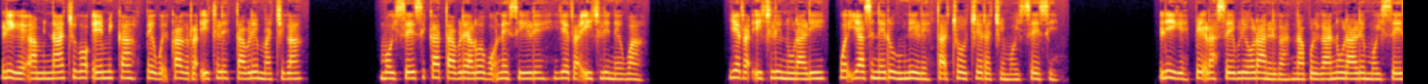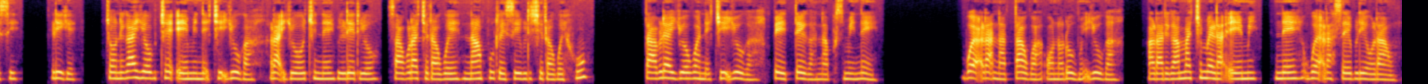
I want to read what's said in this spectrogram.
Lige aminachigo emika pewe kagra ichle table machiga. Moisésika table alwe bone sile yerra ichli newa. Yerra ichli nurali we yasinerugumnile tacho cherachi Moisési. lige pela seble oranilga napuriga nurale moisesi lige choniga yobche emine chi yuga ra yo chine bilerio sabura chirawe napu resible chirawe hu tabla yowa ne chi yuga pe tega napsmine bwa ra natawa onorume yuga arariga machimela emi ne bwa ra seble orao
